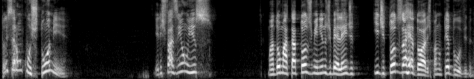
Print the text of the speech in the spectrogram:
Então isso era um costume eles faziam isso. Mandou matar todos os meninos de Belém de, e de todos os arredores, para não ter dúvida.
